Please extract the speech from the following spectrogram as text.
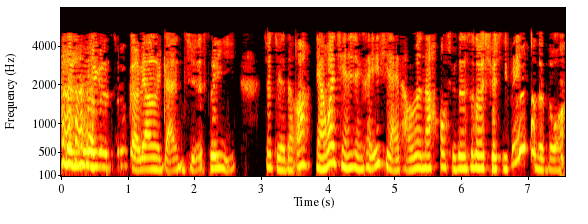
就是一个诸葛亮的感觉。所以就觉得啊、哦，两位前贤可以一起来讨论，那后续真的是会学习非常的多。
